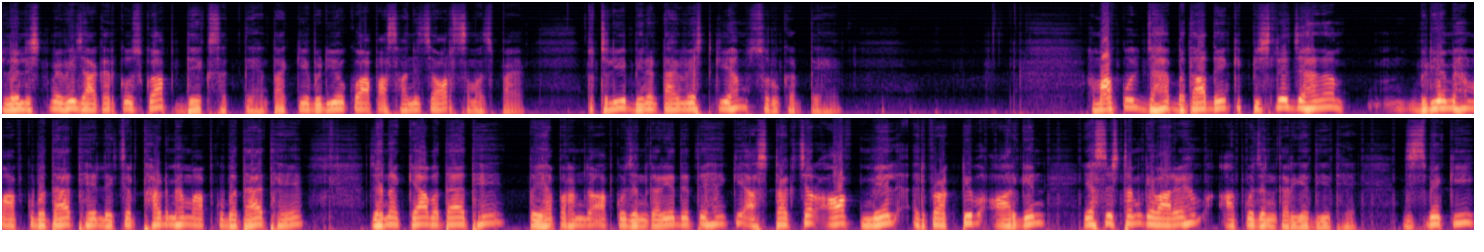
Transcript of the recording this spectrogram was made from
प्लेलिस्ट में भी जा करके उसको आप देख सकते हैं, ताकि वीडियो को आप आसानी से और समझ पाएँ। तो चलिए बिना टाइम वेस्ट किए हम शुरू करते हैं। हम आपको जो है बता दें कि पिछले जो है ना वीडियो में हम आपको बताए थे लेक्चर थर्ड में हम आपको बताए थे, जो है ना क्या बताए थे तो यहाँ पर हम जो आपको जानकारियाँ देते हैं कि structure of male reproductive organ या सिस्टम के बारे में हम आपको जानकारियाँ दिए थे, जिसमें कि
